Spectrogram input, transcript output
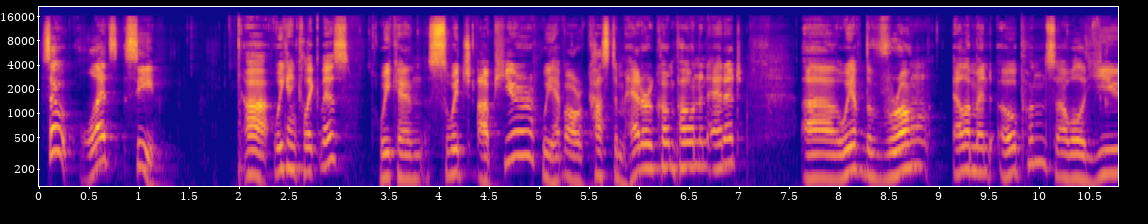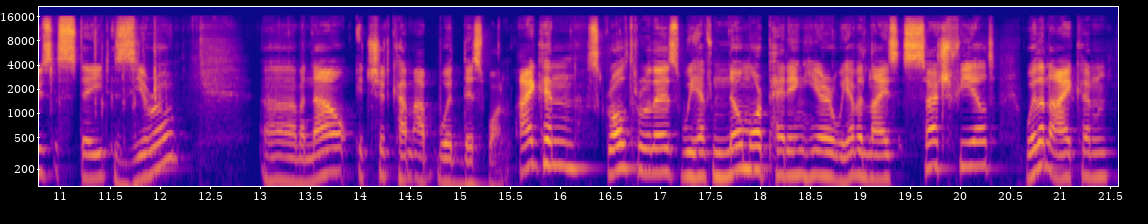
So let's see. Uh, we can click this. We can switch up here. We have our custom header component added. Uh, we have the wrong element open, so I will use state zero. Uh, but now it should come up with this one. I can scroll through this. We have no more padding here. We have a nice search field with an icon.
